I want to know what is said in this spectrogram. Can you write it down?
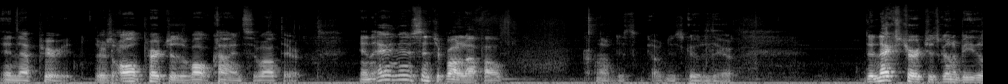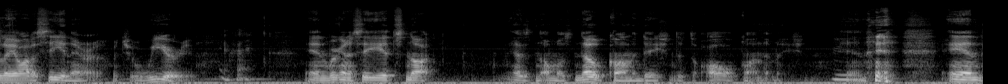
in that period. There's okay. all churches of all kinds throughout there. And, and since you brought it up, I'll, I'll just I'll just go to there. The next church is going to be the Laodicean era, which we are in. Okay. And we're going to see it's not has almost no commendations; it's all condemnation. Mm. And and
